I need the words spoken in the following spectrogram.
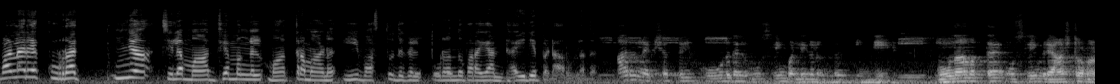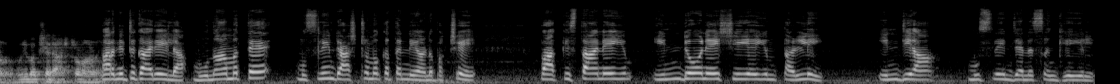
വളരെ കുറഞ്ഞ ചില മാധ്യമങ്ങൾ മാത്രമാണ് ഈ വസ്തുതകൾ തുറന്നു പറയാൻ ധൈര്യപ്പെടാറുള്ളത്. ആറ് ലക്ഷത്തിൽ കൂടുതൽ മുസ്ലിം പള്ളികളുണ്ട് ഇന്ത്യയിൽ. മൂന്നാമത്തെ മുസ്ലിം രാഷ്ട്രമാണ് ഭൂരിപക്ഷ രാഷ്ട്രമാണ്. പറഞ്ഞിട്ട് കാര്യമില്ല. മൂന്നാമത്തെ മുസ്ലിം രാഷ്ട്രമൊക്കെ തന്നെയാണ്. പക്ഷേ പാകിസ്ഥാനെയും ഇന്തോനേഷ്യയെയും തള്ളി ഇന്ത്യ മുസ്ലിം ജനസംഖ്യയിൽ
